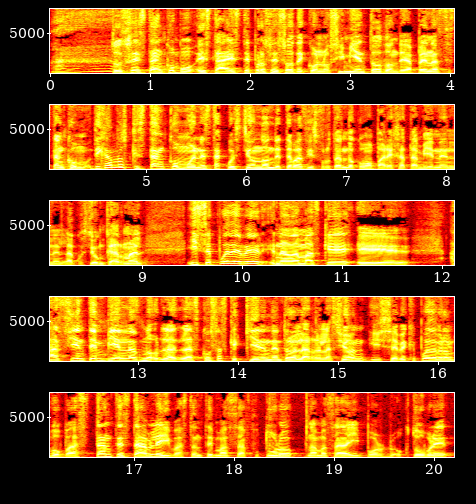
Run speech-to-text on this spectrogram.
Ah. Entonces están como, está este proceso de conocimiento donde apenas están como, digamos que están como en esta cuestión donde te vas disfrutando como pareja también en la cuestión carnal y se puede ver nada más que eh, asienten bien las, no- la- las cosas que quieren dentro de la relación y se ve que puede haber algo bastante estable y bastante más a futuro, nada más ahí por octubre,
